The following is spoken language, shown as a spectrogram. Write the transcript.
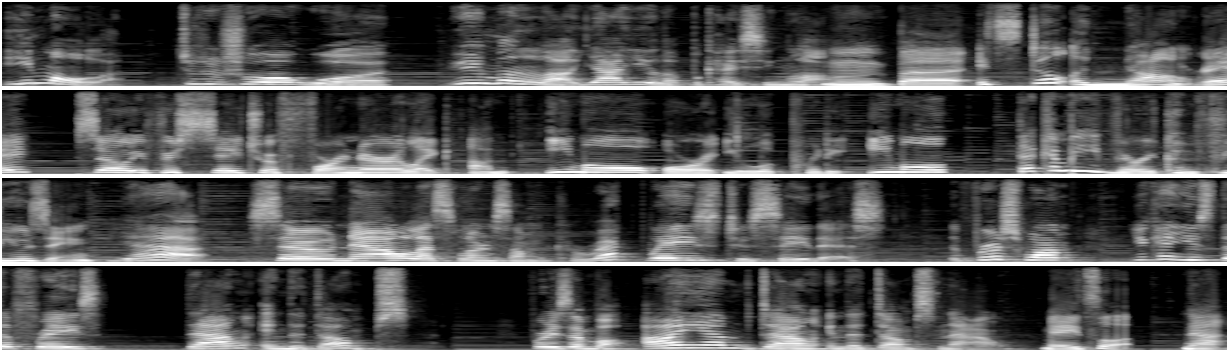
emo 了，就是说我。 郁闷了，压抑了，不开心了。嗯，but it's still a noun, right? So if you say to a foreigner like I'm emo or you look pretty emo, that can be very confusing. Yeah. So now let's learn some correct ways to say this. The first one, you can use the phrase down in the dumps. For example, I am down in the dumps now. 没错，那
